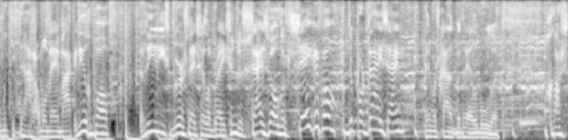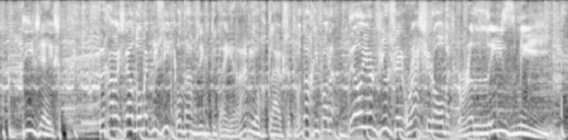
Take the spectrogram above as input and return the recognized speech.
moet je daar allemaal meemaken. In ieder geval, Riri's Birthday Celebration. Dus zij zal er zeker van de partij zijn. En waarschijnlijk met een heleboel uh, gast-DJ's. En dan gaan we snel door met muziek. Want daarvoor zit ik natuurlijk aan je radio gekluisterd. Wat dacht je van Billion Future Rational met Release Me?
